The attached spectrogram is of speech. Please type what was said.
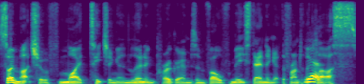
so much of my teaching and learning programs involve me standing at the front of the yeah. class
